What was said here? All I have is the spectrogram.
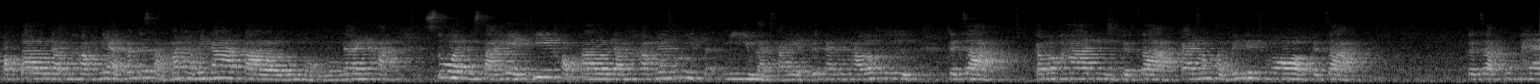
ขอบตาเราดำคล้ำเนี่ยก็จะสามารถทำให้หน้าตาเราดูหมองลงได้นะคะ ส่วนสาเหตุที่ขอบตาเราดำคล้ำเนี่ยก็มีมีอยู่หลายสาเหตุด้วยกันนะคะ ก็คือเกิดจาก รรมพันธุ์เกิดจากการพักผ่อนไม่เพียงพอเกิดจากเกิดจากภูมิแพ้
